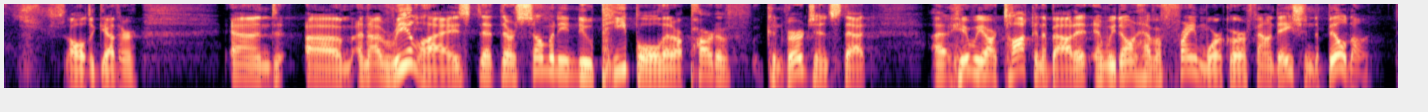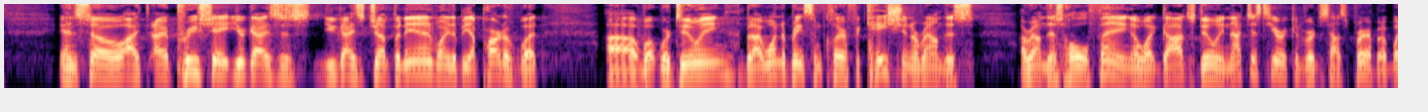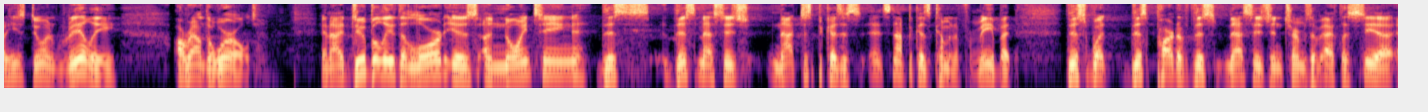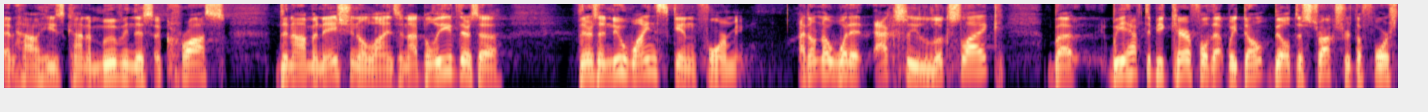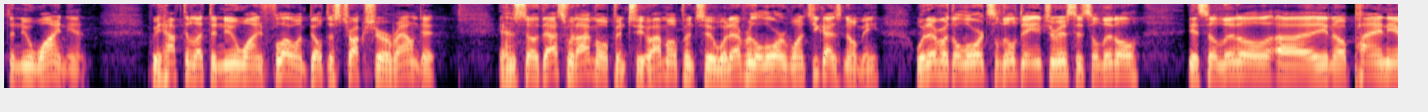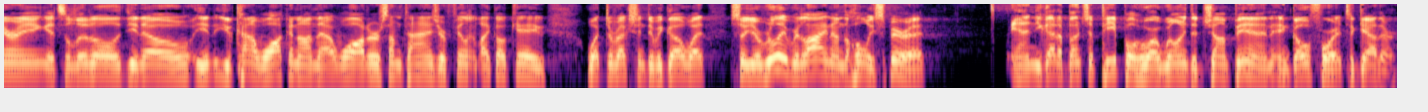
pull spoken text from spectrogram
all together. And um, and I realized that there are so many new people that are part of Convergence that uh, here we are talking about it, and we don't have a framework or a foundation to build on. And so I, I appreciate your guys you guys jumping in, wanting to be a part of what uh, what we're doing. But I wanted to bring some clarification around this around this whole thing of what God's doing, not just here at Convergence House of Prayer, but what He's doing really around the world. And I do believe the Lord is anointing this this message, not just because it's it's not because it's coming from me, but this what this part of this message in terms of ecclesia and how He's kind of moving this across denominational lines. And I believe there's a there's a new wineskin forming. I don't know what it actually looks like, but we have to be careful that we don't build the structure to force the new wine in. We have to let the new wine flow and build the structure around it. And so that's what I'm open to. I'm open to whatever the Lord wants. You guys know me. Whatever the Lord's a little dangerous, it's a little it's a little uh, you know pioneering it's a little you know you, you're kind of walking on that water sometimes you're feeling like okay what direction do we go what so you're really relying on the holy spirit and you got a bunch of people who are willing to jump in and go for it together.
